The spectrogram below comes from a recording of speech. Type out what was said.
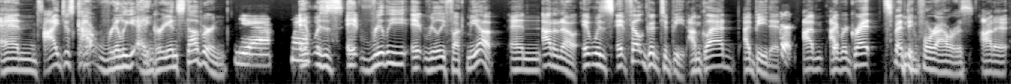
And I just got really angry and stubborn. Yeah. Well, it was it really it really fucked me up and i don't know it was it felt good to beat i'm glad i beat it Good. i'm i regret spending four hours on it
